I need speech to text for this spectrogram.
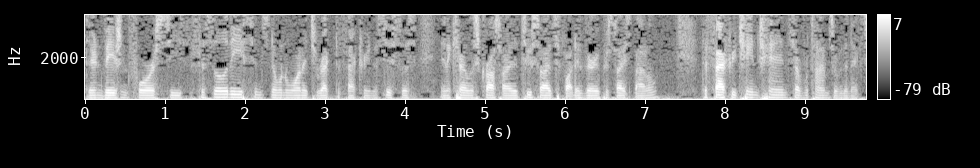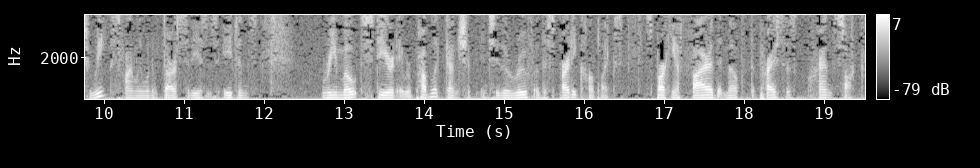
their invasion force seized the facility. Since no one wanted to wreck the factory and assist us in a careless crossfire, the two sides fought a very precise battle. The factory changed hands several times over the next few weeks. Finally, one of Darth Sidious's agents remote steered a Republic gunship into the roof of the Spaarti complex, sparking a fire that melted the priceless Kransock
